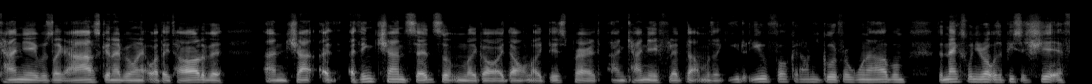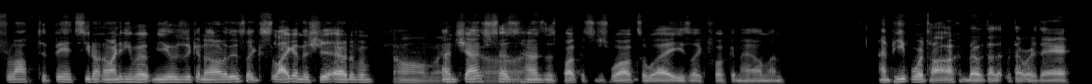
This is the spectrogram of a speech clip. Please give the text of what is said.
Kanye was like asking everyone what they thought of it. And Chan, I, I think Chan said something like, "Oh, I don't like this part," and Kanye flipped that and was like, "You, you fucking only good for one album. The next one you wrote was a piece of shit. It flopped to bits. You don't know anything about music and all of this, like slagging the shit out of him." Oh my! And Chance just has his hands in his pockets and just walks away. He's like, "Fucking hell, man!" And people were talking about that that were there,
